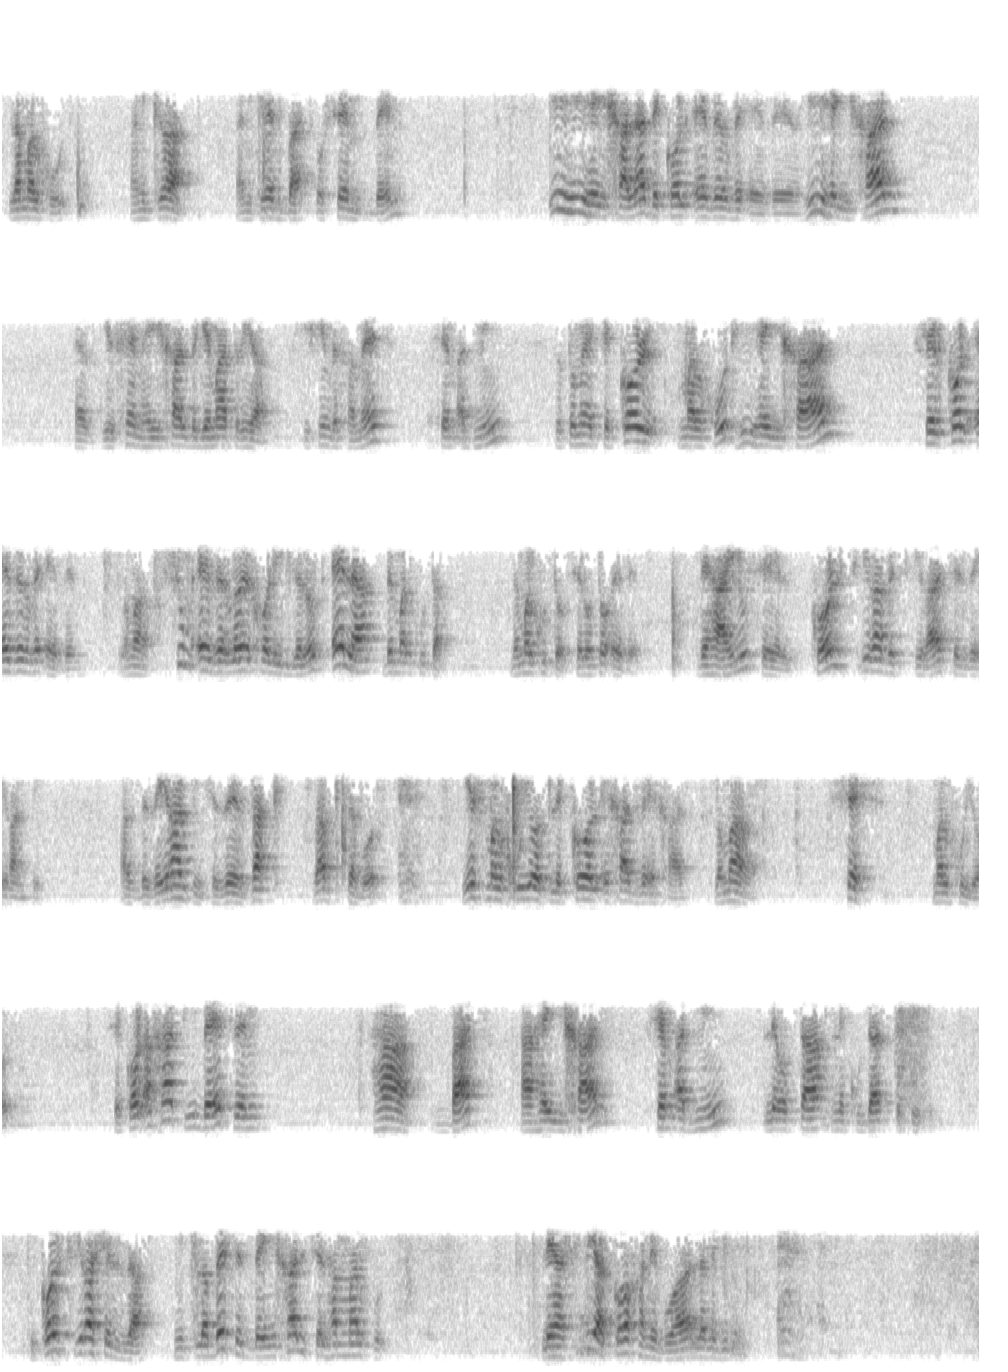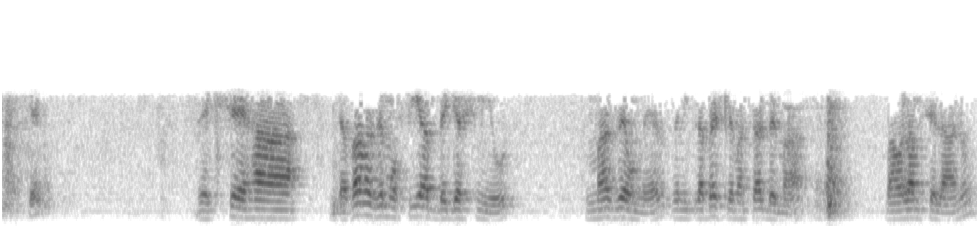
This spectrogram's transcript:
למלכות, הנקרא, הנקראת בת או שם בן, היא היא היכלה דכל עבר ועבר. היא היכל, להזכירכם היכל בגמטריה 65, שם אדמי, זאת אומרת שכל מלכות היא היכל של כל עבר ועבר. כלומר, שום עבר לא יכול להתגלות אלא במלכותה, במלכותו של אותו עבר. דהיינו של כל ספירה וספירה של זעירנטין. אז בזעירנטין, שזה וק, וו קצוות, יש מלכויות לכל אחד ואחד, כלומר שש מלכויות, שכל אחת היא בעצם הבת, ההיכל, שם אדמי לאותה נקודה ספציפית. כי כל ספירה של זה מתלבשת בהיכל של המלכות, להשפיע כוח הנבואה לנביאים. כן? וכשהדבר הזה מופיע בגשמיות, מה זה אומר? זה מתלבש למשל במה? בעולם שלנו?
